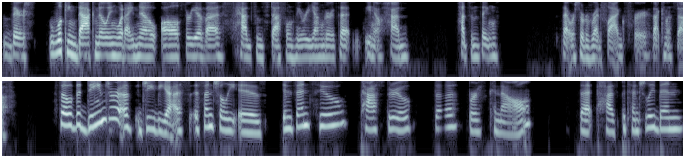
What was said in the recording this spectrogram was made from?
there's looking back knowing what I know, all three of us had some stuff when we were younger that, you know, had had some things that were sort of red flags for that kind of stuff. So, the danger of GBS essentially is infants who pass through the birth canal that has potentially been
